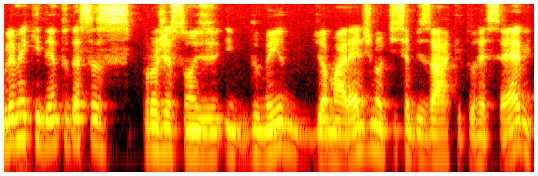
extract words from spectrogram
Problema é que dentro dessas projeções e do meio de uma maré de notícia bizarra que tu recebe,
